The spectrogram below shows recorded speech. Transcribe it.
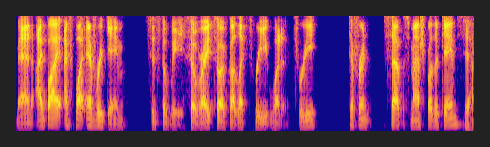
man i buy i've bought every game since the wii so right so i've got like three what three different smash brother games Yeah.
